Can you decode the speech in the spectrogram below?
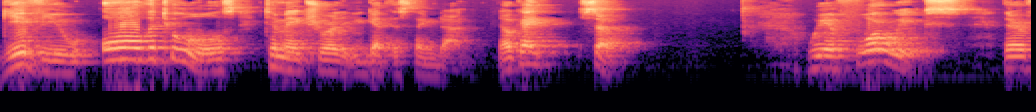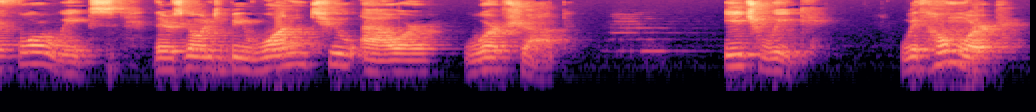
give you all the tools to make sure that you get this thing done. Okay, so we have four weeks. There are four weeks there's going to be one two-hour workshop each week with homework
